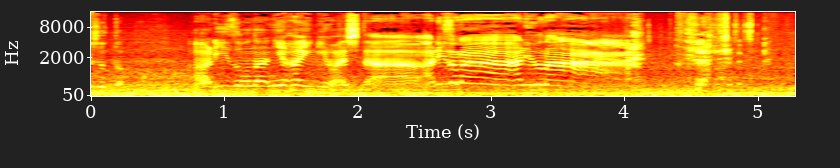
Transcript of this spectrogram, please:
入れっぱなしだったアリゾナに入りました。アリゾナアリゾナ。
